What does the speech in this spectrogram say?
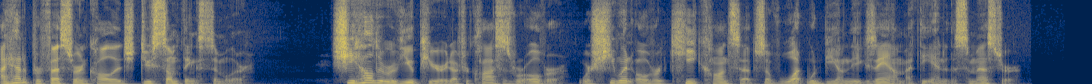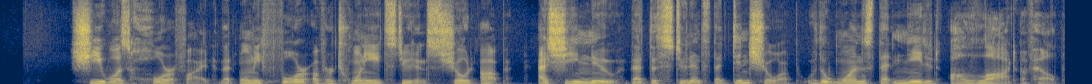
I had a professor in college do something similar. She held a review period after classes were over, where she went over key concepts of what would be on the exam at the end of the semester. She was horrified that only four of her 28 students showed up, as she knew that the students that didn't show up were the ones that needed a lot of help.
